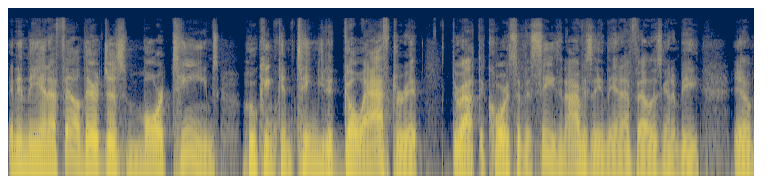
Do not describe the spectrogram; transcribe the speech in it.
And in the NFL, there are just more teams who can continue to go after it throughout the course of a season. Obviously, in the NFL, there's going to be you know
